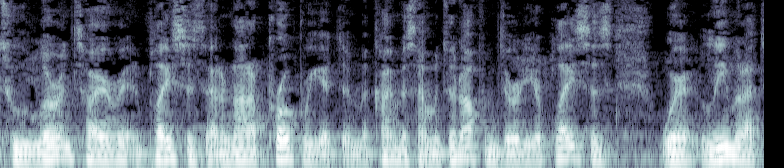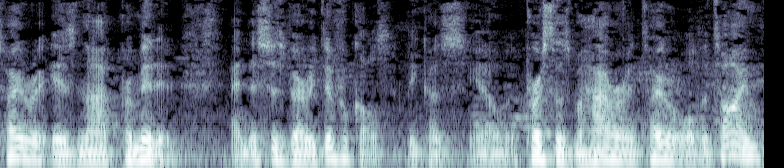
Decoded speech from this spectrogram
to learn Torah in places that are not appropriate in Mekaimis Hamatunafim, dirtier places where Limud Torah is not permitted. And this is very difficult because, you know, a person is Mahara in Torah all the time.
